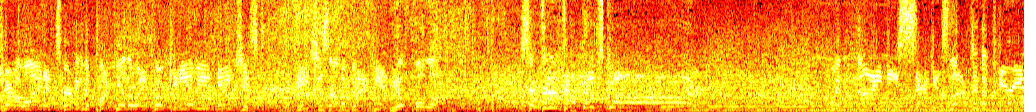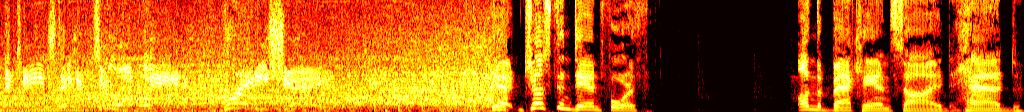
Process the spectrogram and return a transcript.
Carolina turning the puck the other way. Kotkaniemi and Necas. Necas on the backhand. He'll pull up. Sent to the top. They'll score! With 90 seconds left in the period, the Canes take a 2-1 lead. Brady Skjei. Yeah, Justin Danforth on the backhand side had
